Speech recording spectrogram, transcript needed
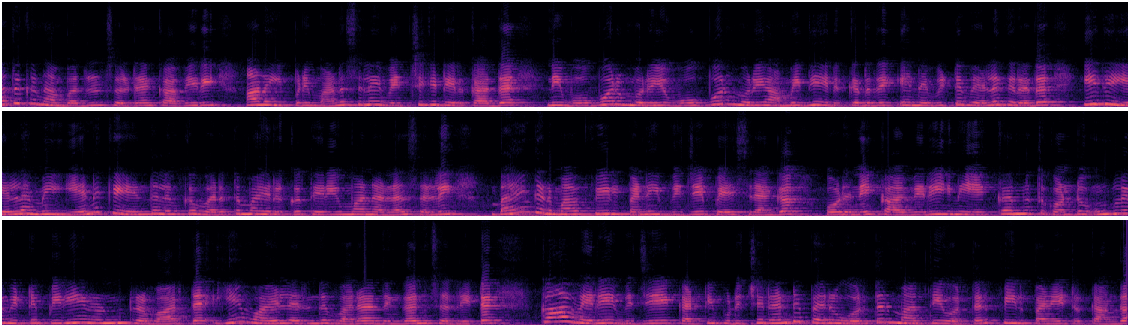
அதுக்கு நான் பதில் சொல்கிறேன் கவிரி. ஆனால் இப்படி மனசுல வச்சுக்கிட்டு இருக்காத. நீ ஒவ்வொரு முறையும் ஒவ்வொரு முறையும் அமைதியாக இருக்கிறது என்னை விட்டு விலகிறது இது எல்லாமே எனக்கு எந்த அளவுக்கு வருத்தமாக இருக்கோ தெரியுமா நல்லா சொல்லி பயங்கரமாக ஃபீல் பண்ணி விஜய் பேசுறாங்க. உடனே காவேரி நீ எக்காரணத்து கொண்டு உங்களை விட்டு பிரியணுன்ற வார்த்தை ஏன் வாயிலிருந்து வராதுங்கன்னு சொல்லிட்டு காவேரி விஜயை கட்டி பிடிச்சி ரெண்டு பேரும் ஒருத்தர் மாற்றி ஒருத்தர் ஃபீல் பண்ணிட்டு இருக்காங்க.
